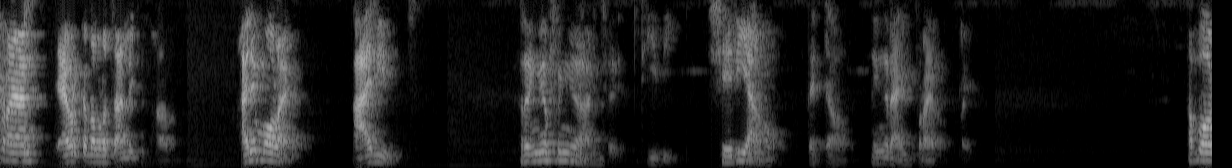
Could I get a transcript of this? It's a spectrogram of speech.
ഫ്രാൻസ് ഏവർക്കും നമ്മുടെ ചാനലിലേക്ക് സ്വാഗതം. അനുമോളെ ആര്യൻ റിംഗ് ഫിംഗ് കാണിച്ച രീതി ശരിയാണോ തെറ്റാണോ നിങ്ങളുടെ അഭിപ്രായം അപ്പോൾ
